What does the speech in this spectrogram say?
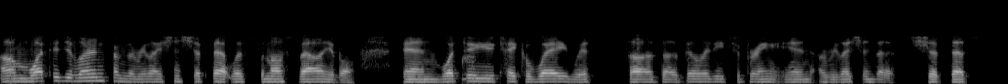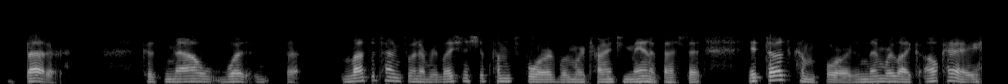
um, what did you learn from the relationship that was the most valuable, and what do you take away with uh, the ability to bring in a relationship that's better? Because now, what uh, lots of times when a relationship comes forward, when we're trying to manifest it, it does come forward, and then we're like, okay,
